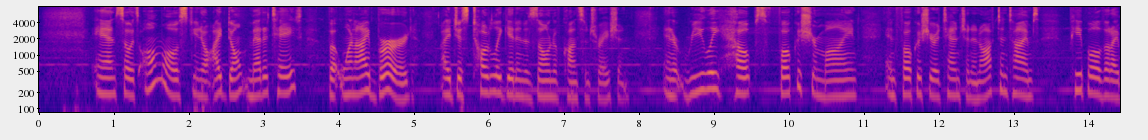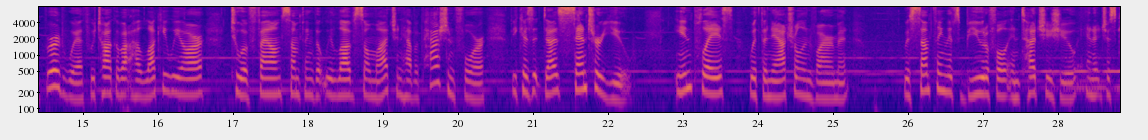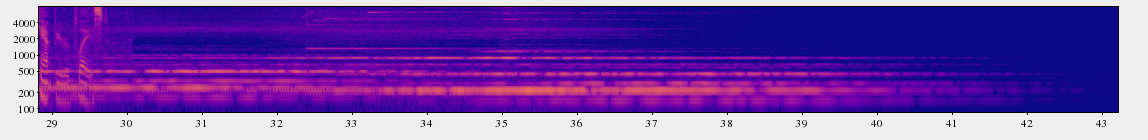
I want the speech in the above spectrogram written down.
And so it's almost, you know, I don't meditate, but when I bird, I just totally get in a zone of concentration. And it really helps focus your mind and focus your attention. And oftentimes, people that I bird with, we talk about how lucky we are to have found something that we love so much and have a passion for because it does center you in place with the natural environment with something that's beautiful and touches you and it just can't be replaced.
